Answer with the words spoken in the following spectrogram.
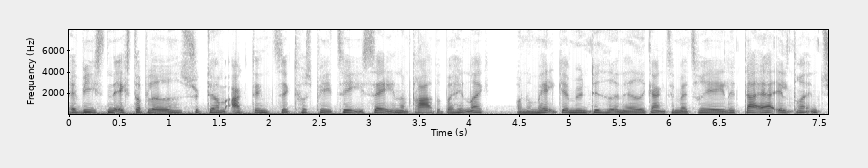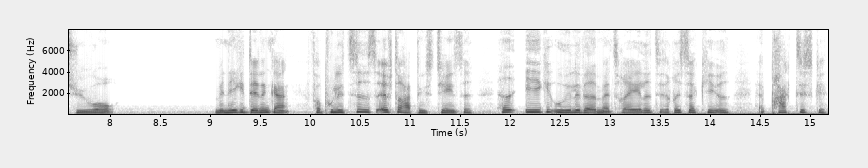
Avisen Ekstrabladet søgte om agtindsigt hos PET i sagen om drabet på Henrik, og normalt giver myndighederne adgang til materiale, der er ældre end 20 år. Men ikke denne gang, for politiets efterretningstjeneste havde ikke udleveret materialet til Rigsarkivet af praktiske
